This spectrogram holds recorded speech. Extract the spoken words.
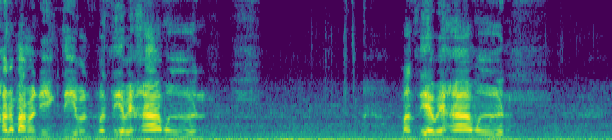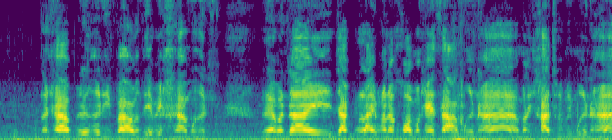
ค่าน้ำมันมันอีกตีมันมันเสียไปห้าหมื่นมันเสียไปห้าหมื่น นะครับ เรื่องคดีฟาร์มมันเสียไปห้าหมื่นแล้วมันได้จากไหลพระนครมาแค่สามหมื่นห้ามันขาดทุนไปหมื่นห้า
